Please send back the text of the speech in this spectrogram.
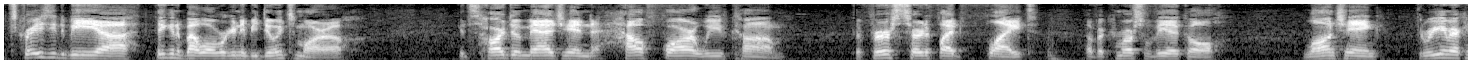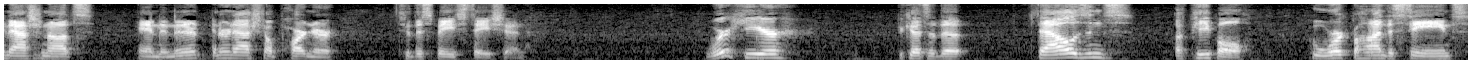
It's crazy to be uh, thinking about what we're going to be doing tomorrow. It's hard to imagine how far we've come. The first certified flight of a commercial vehicle launching three American astronauts and an inter- international partner to the space station. We're here because of the thousands of people who work behind the scenes.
